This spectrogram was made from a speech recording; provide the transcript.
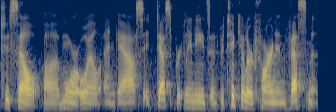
to sell uh, more oil and gas. It desperately needs, in particular, foreign investment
